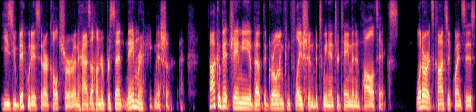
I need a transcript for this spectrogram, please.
He's ubiquitous in our culture and has 100% name recognition. Talk a bit, Jaime, about the growing conflation between entertainment and politics. What are its consequences,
